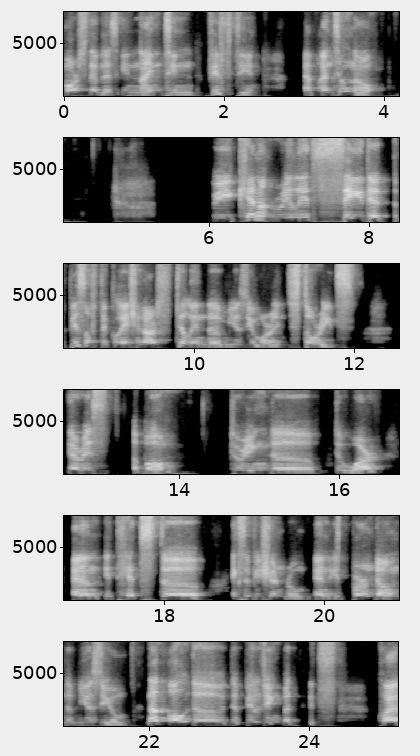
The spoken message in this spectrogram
more established in 1915 up until now, we cannot really say that the piece of the collection are still in the museum or in storage. There is a bomb during the, the war and it hits the exhibition room and it burned down the museum. Not all the, the building, but it's quite,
